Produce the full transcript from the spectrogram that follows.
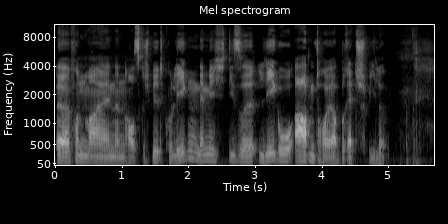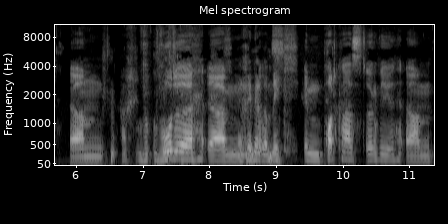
äh, von meinen ausgespielten Kollegen, nämlich diese Lego Abenteuer-Brettspiele. Ähm, Ach, wurde ähm, im Podcast irgendwie ähm,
